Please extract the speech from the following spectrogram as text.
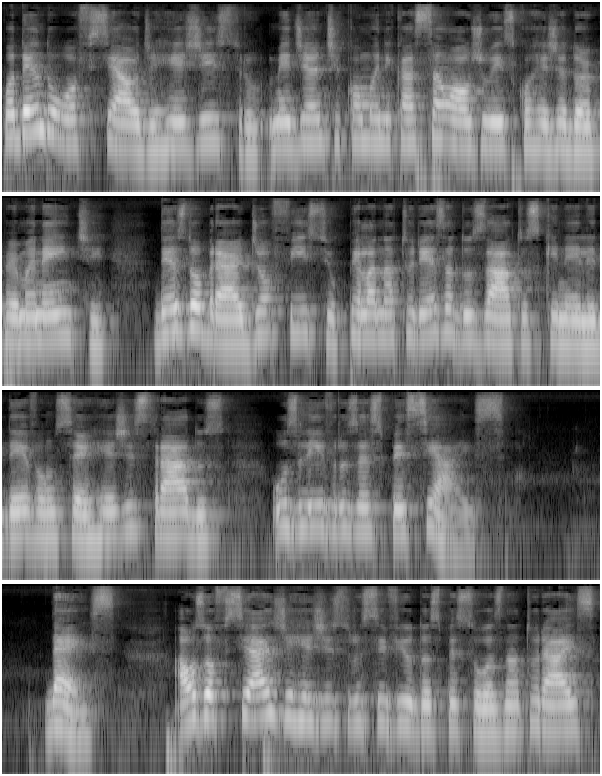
podendo o oficial de registro, mediante comunicação ao juiz corregedor permanente, desdobrar de ofício, pela natureza dos atos que nele devam ser registrados, os livros especiais. 10. Aos oficiais de registro civil das pessoas naturais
